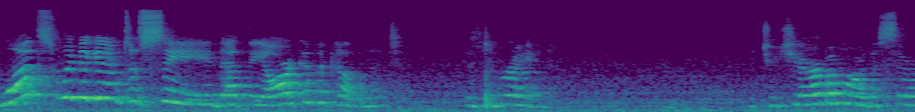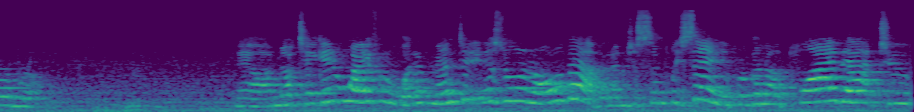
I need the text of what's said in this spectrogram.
once we begin to see that the Ark of the Covenant is the brain, the two cherubim are the cerebrum. Now, I'm not taking away from what it meant to Israel and all of that, but I'm just simply saying if we're going to apply that to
